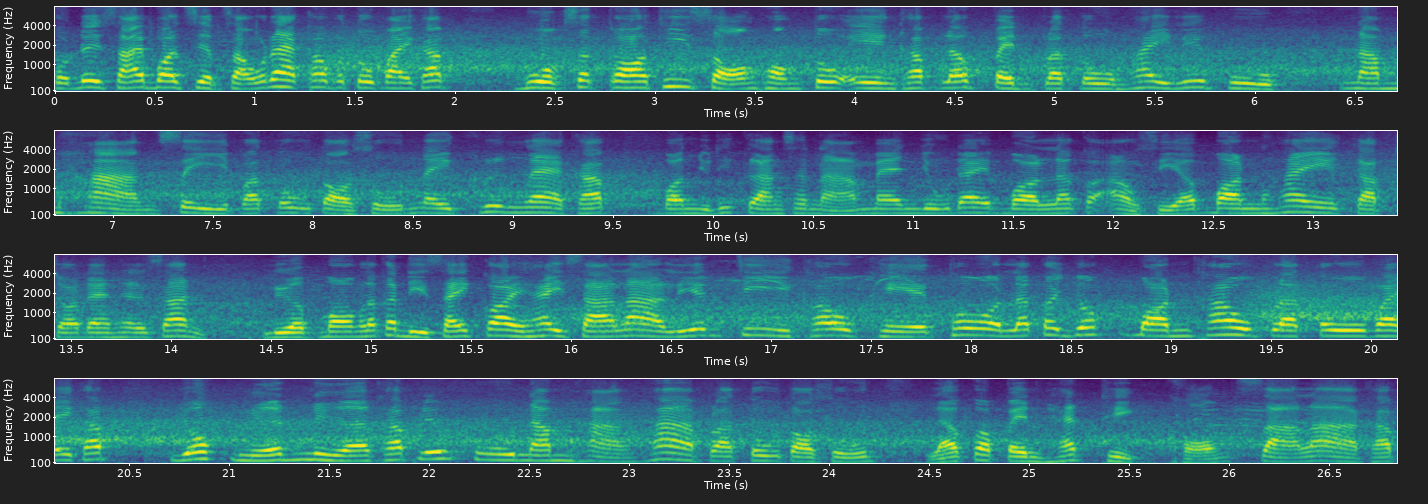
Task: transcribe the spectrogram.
กดด้วยซ้ายบอลเสียบเสาแรกเข้าประตูไปครับ บวกสกอร์ที่ 2 ของตัวเองครับ แล้วเป็นประตูให้ลิพูนำห่าง 4 ประตูต่อศูนย์ในครึ่งแรกครับ บอลอยู่ที่กลางสนามแมนยูได้บอลแล้วก็เอาเสียบอลให้กับจอแดนเฮนเดอร์สันเหลือบมองแล้วก็ดีไซส์ก้อยให้ซาร่าเลี้ยงจี้เข้าเขตโทษ แล้วก็ยกบอลเข้าประตูไปครับ ยกเหนือเหนือครับลิเวอร์พูลนำห่าง 5 ประตูต่อศูนย์แล้วก็เป็นแฮตทริกของซาร่าครับ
